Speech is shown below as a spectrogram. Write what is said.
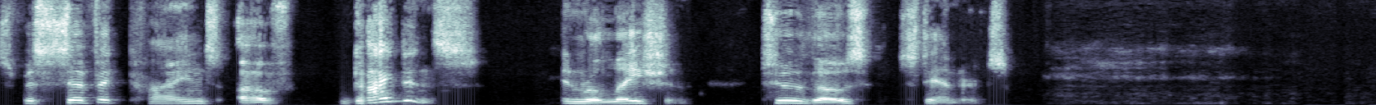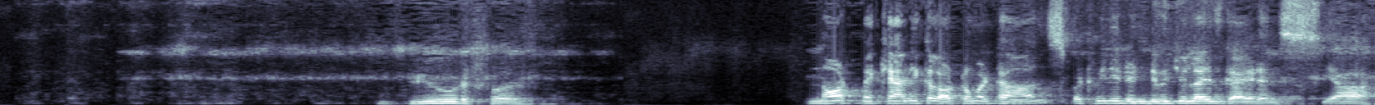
specific kinds of guidance in relation to those standards. Beautiful. Not mechanical automatons, but we need individualized guidance. Yeah.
